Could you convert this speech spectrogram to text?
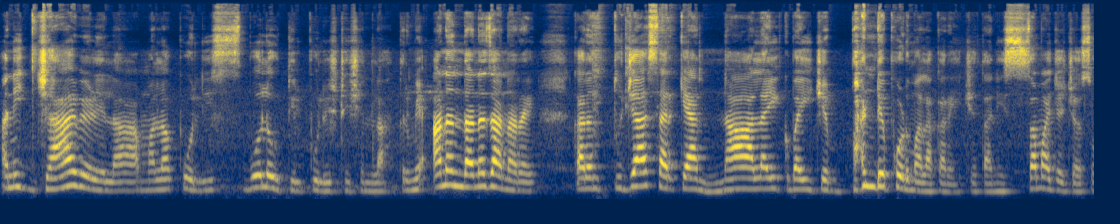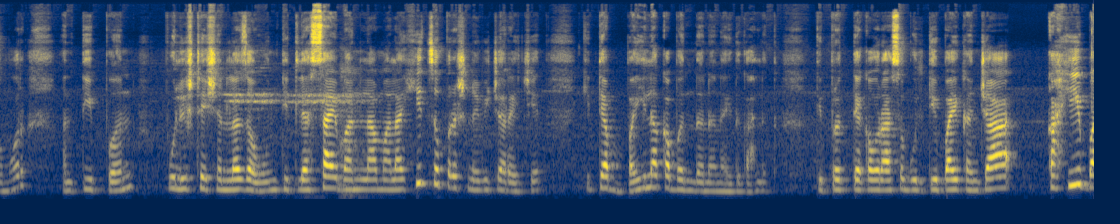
आणि ज्या वेळेला मला पोलीस बोलवतील पोलीस स्टेशनला तर मी आनंदानं जाणार आहे. कारण तुझ्यासारख्या नालायक बाईचे भांडेफोड मला करायचे आहेत आणि समाजाच्या समोर आणि ती पण पोलीस स्टेशनला जाऊन तिथल्या साहेबांना मला हीच प्रश्न विचारायचे आहेत की त्या बाईला का बंधनं नाहीत घालत? ती प्रत्येकावर असं बोलती बायकांच्या काही बाय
